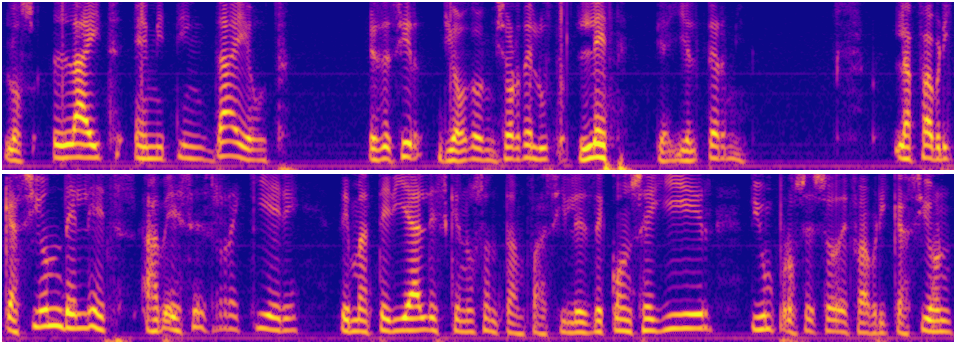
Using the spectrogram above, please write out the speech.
los Light Emitting Diode, es decir, diodo emisor de luz LED, de ahí el término la fabricación de LEDs a veces requiere de materiales que no son tan fáciles de conseguir, de un proceso de fabricación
